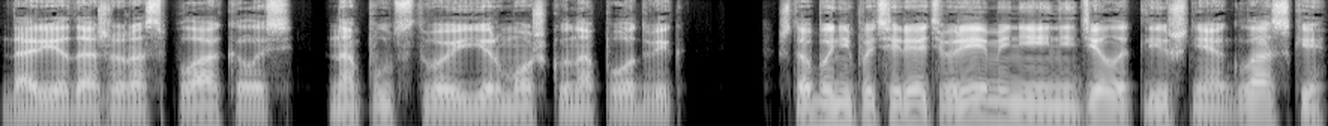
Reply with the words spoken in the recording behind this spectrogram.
Дарья даже расплакалась, напутствуя Ермошку на подвиг. Чтобы не потерять времени и не делать лишние огласки,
